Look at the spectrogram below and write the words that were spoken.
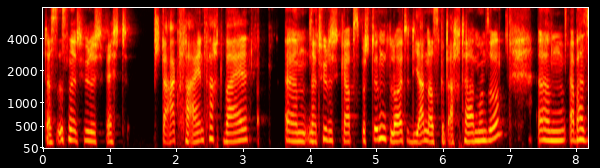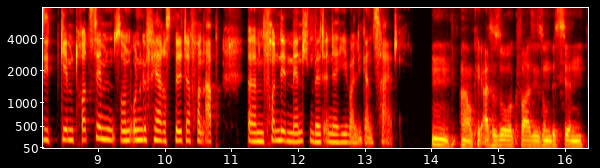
das ist natürlich recht stark vereinfacht, weil ähm, natürlich gab es bestimmt Leute, die anders gedacht haben und so. Ähm, aber sie geben trotzdem so ein ungefähres Bild davon ab, ähm, von dem Menschenbild in der jeweiligen Zeit. Hm, ah, okay. Also so quasi so ein bisschen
